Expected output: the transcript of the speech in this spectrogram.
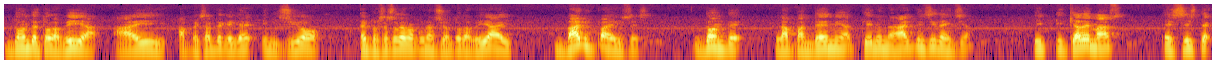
donde todavía hay, a pesar de que ya inició el proceso de vacunación, todavía hay varios países donde la pandemia tiene una alta incidencia y, que además existe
